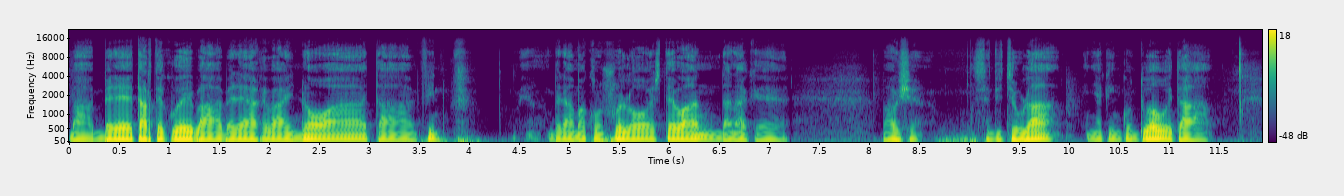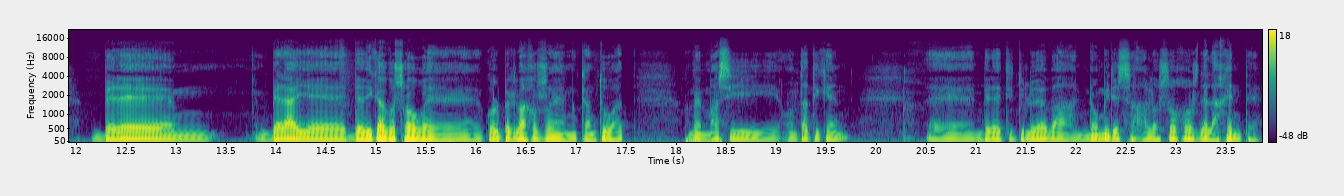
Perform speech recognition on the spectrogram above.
ba, bere tartekuei, ba, bere arreba inoa, eta, en fin, bere ama Consuelo, Esteban, danak, e, ba, hoxe, sentitzeula, inakin kontu hau, eta bere, berai e, dedikako zo e, golpes bajosoen kantu bat, hemen masi ontatiken, e, bere titulue, ba, no mires a los ojos de la gente,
